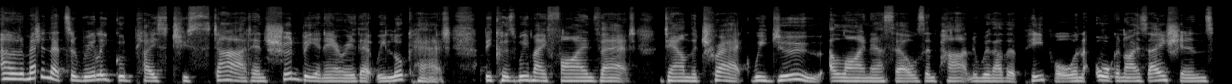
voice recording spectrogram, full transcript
I would imagine that's a really good place to start and should be an area that we look at because we may find that down the track we do align ourselves and partner with other people and organizations.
